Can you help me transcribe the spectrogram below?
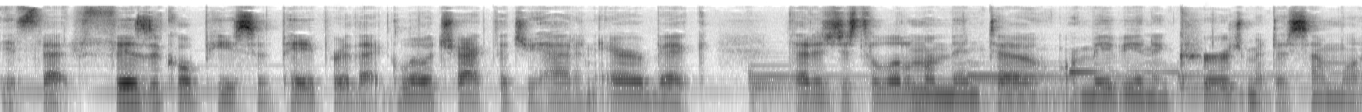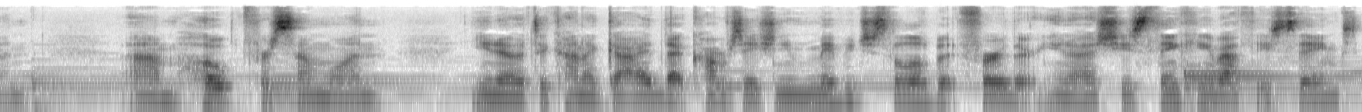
it's that physical piece of paper, that GLOW tract that you had in Arabic, that is just a little memento or maybe an encouragement to someone, um, hope for someone, you know, to kind of guide that conversation maybe just a little bit further, you know, as she's thinking about these things.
